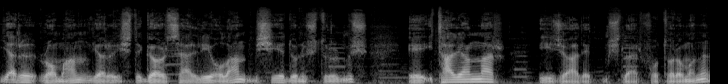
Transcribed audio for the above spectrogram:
yarı roman yarı işte görselliği olan bir şeye dönüştürülmüş. E, İtalyanlar icat etmişler fotoromanı.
